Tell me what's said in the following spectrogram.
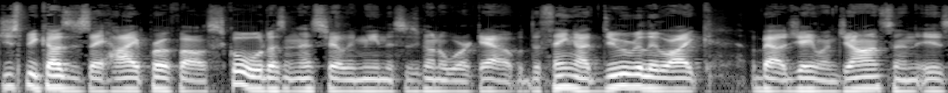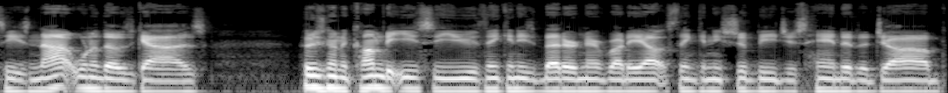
just because it's a high profile school doesn't necessarily mean this is going to work out. But the thing I do really like about Jalen Johnson is he's not one of those guys who's going to come to ECU thinking he's better than everybody else, thinking he should be just handed a job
